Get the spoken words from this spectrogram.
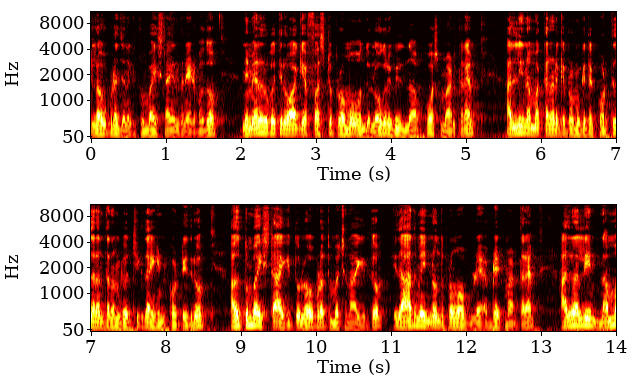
ಎಲ್ಲವೂ ಕೂಡ ಜನಕ್ಕೆ ತುಂಬ ಇಷ್ಟ ಆಗಿದೆ ಅಂತಲೇ ಹೇಳ್ಬೋದು. ನಿಮ್ಮೆಲ್ಲರೂ ಗೊತ್ತಿರೋ ಹಾಗೆ ಫಸ್ಟ್ ಪ್ರೊಮೋ ಒಂದು ಲೋಗೋ ರಿವೀಲ್ನ ಪೋಸ್ಟ್ ಮಾಡ್ತಾರೆ. ಅಲ್ಲಿ ನಮ್ಮ ಕನ್ನಡಕ್ಕೆ ಪ್ರಾಮುಖ್ಯತೆ ಕೊಡ್ತಿದ್ದಾರೆ ಅಂತ ನಮಗೆ ಚಿಕ್ಕದಾಗಿ ಹಿಂಟ್ ಕೊಟ್ಟಿದ್ರು. ಅದು ತುಂಬ ಇಷ್ಟ ಆಗಿತ್ತು ಲೋಗೋ ಕೂಡ ತುಂಬ ಚೆನ್ನಾಗಿತ್ತು. ಇದಾದಮೇಲೆ ಇನ್ನೊಂದು ಪ್ರೊಮೋ ಅಪ್ಡೇಟ್ ಮಾಡ್ತಾರೆ. ಅದರಲ್ಲಿ ನಮ್ಮ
